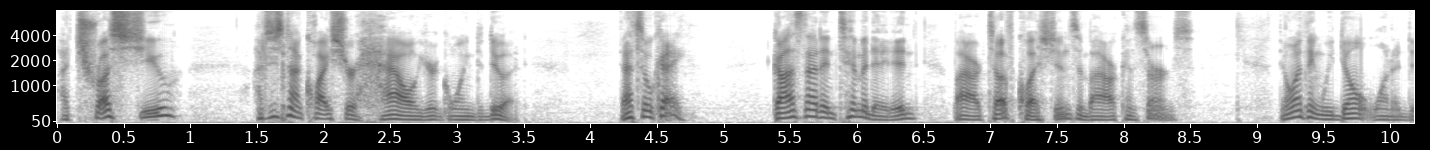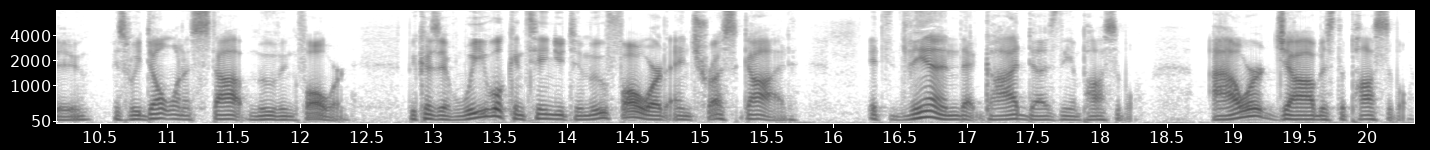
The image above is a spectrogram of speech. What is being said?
I trust you. I'm just not quite sure how you're going to do it. That's okay. God's not intimidated by our tough questions and by our concerns. The only thing we don't want to do is we don't want to stop moving forward. Because if we will continue to move forward and trust God, it's then that God does the impossible. Our job is the possible.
